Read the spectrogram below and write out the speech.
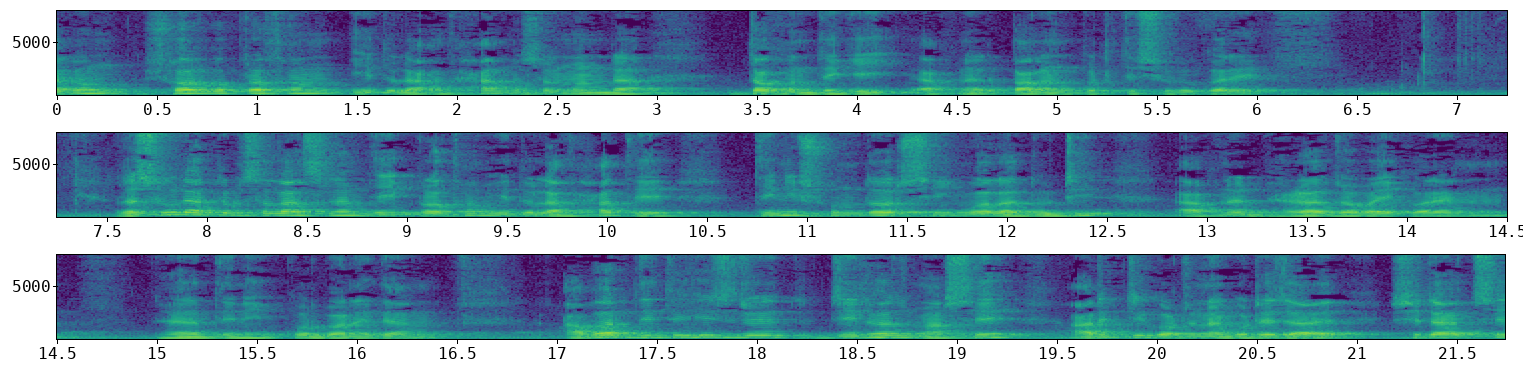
এবং সর্বপ্রথম ঈদুল আধহা মুসলমানরা তখন থেকেই আপনার পালন করতে শুরু করে। রসুল আকরম সাল্লাহ আসলাম এই প্রথম ঈদুল আজহাতে তিনি সুন্দর সিংওয়ালা দুটি আপনার ভেড়া জবাই করেন। হ্যাঁ তিনি কোরবানি দেন। আবার দ্বিতীয় হিজরের জিলহজ মাসে আরেকটি ঘটনা ঘটে যায়, সেটা হচ্ছে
